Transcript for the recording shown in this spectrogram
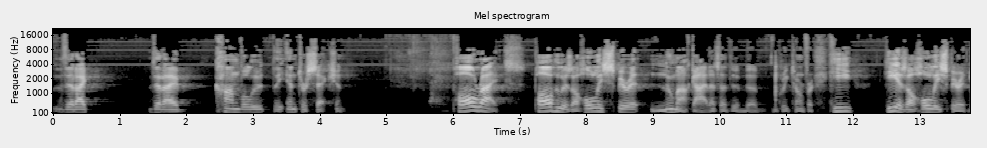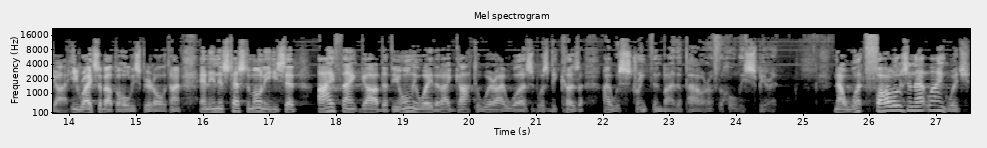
that I, that I convolute the intersection. Paul writes, Paul, who is a Holy Spirit pneuma guy, that's the Greek term for he he is a Holy Spirit guy. He writes about the Holy Spirit all the time. And in his testimony, he said, I thank God that the only way that I got to where I was was because I was strengthened by the power of the Holy Spirit. Now, what follows in that language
